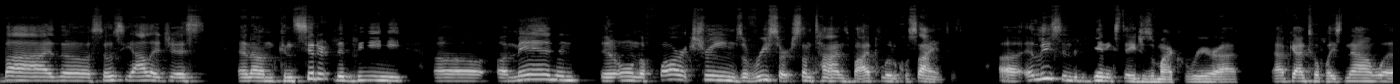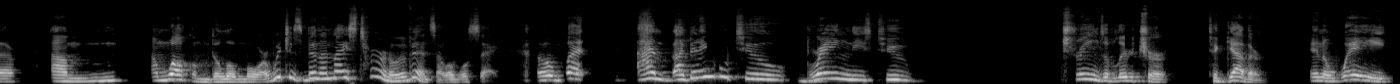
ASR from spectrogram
by the sociologists and I'm considered to be uh, a man in, in, on the far extremes of research sometimes by political scientists. Uh, at least in the beginning stages of my career, I, I've gotten to a place now where I'm, I'm welcomed a little more, which has been a nice turn of events, I will say. Uh, but I'm, I've been able to bring these two streams of literature together in a way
